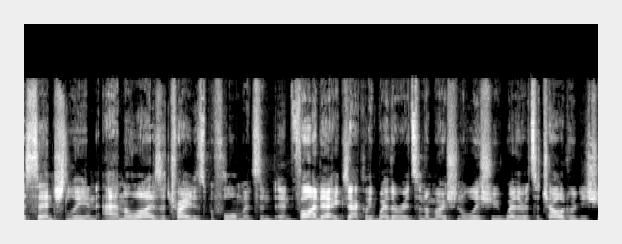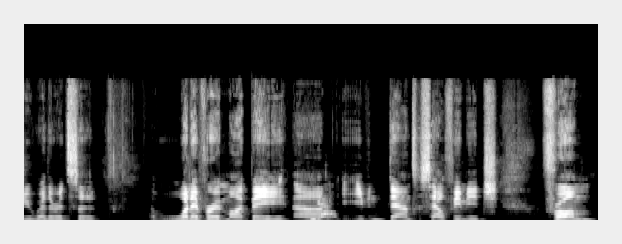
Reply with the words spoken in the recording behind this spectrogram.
essentially and analyze a trader's performance and, and find out exactly whether it's an emotional issue, whether it's a childhood issue, whether it's a whatever it might be, um, Yeah. even down to self image from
